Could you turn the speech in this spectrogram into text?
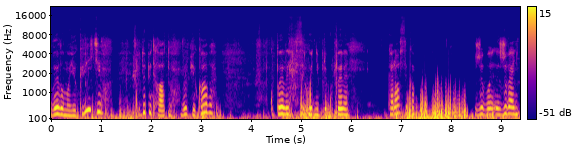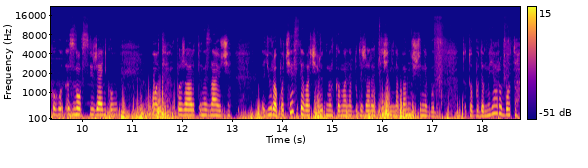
виломаю квітів, піду під хату, вип'ю кави. Купили, сьогодні прикупили карасика живенького, знов свіженького. От, пожарити, не знаю, чи Юра почистив, а чи Людмилка в мене буде жарити чи ні. Напевно, що не буде. То то буде моя робота.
